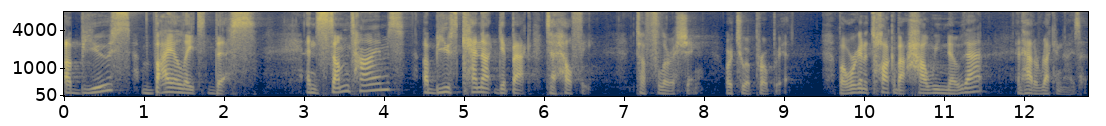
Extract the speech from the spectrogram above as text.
abuse violates this. And sometimes abuse cannot get back to healthy, to flourishing, or to appropriate. But we're going to talk about how we know that and how to recognize it.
